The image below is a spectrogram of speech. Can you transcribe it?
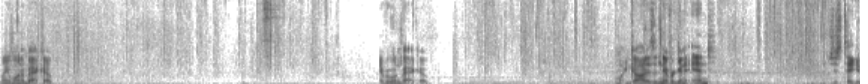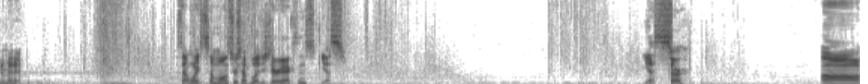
Might want to back up. Everyone back up. Oh my god, is it never to end? It's just taking a minute. Is that why some monsters have legendary accents? Yes. Yes, sir. Oh.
